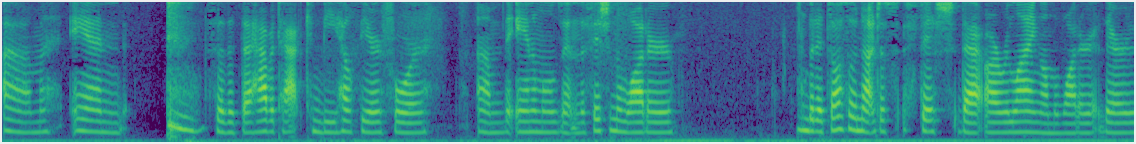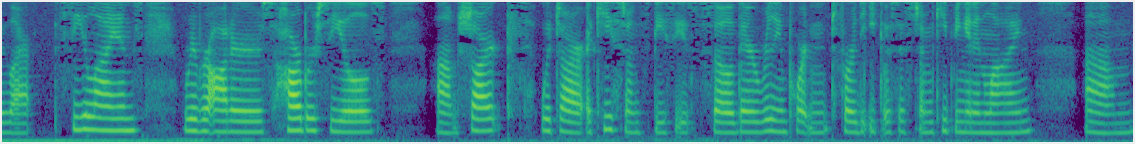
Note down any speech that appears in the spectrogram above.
Um, and so that the habitat can be healthier for um, the animals and the fish in the water. But it's also not just fish that are relying on the water. There are sea lions, river otters, harbor seals, um, sharks, which are a keystone species, so they're really important for the ecosystem, keeping it in line. Um,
